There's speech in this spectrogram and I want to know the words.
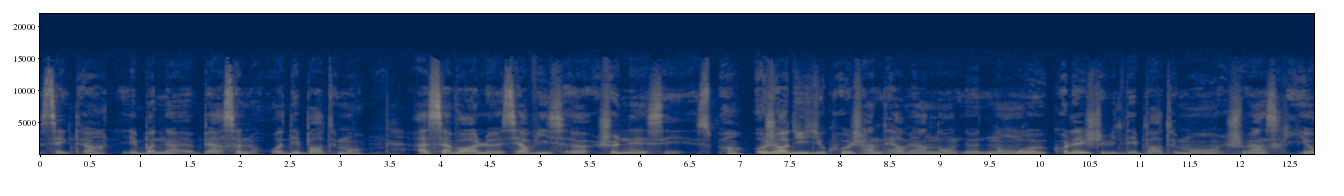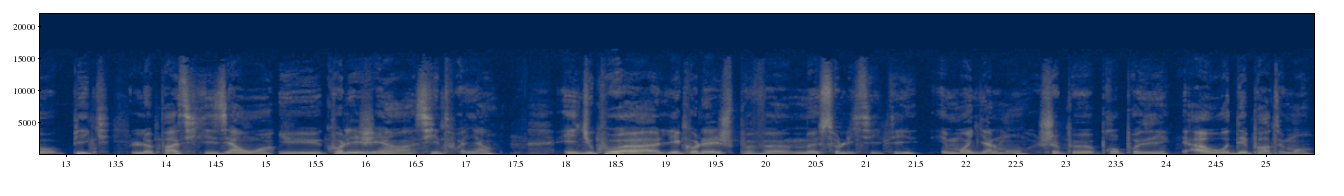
secteur, les bonnes personnes au département, à savoir le service jeunesse et sport. Aujourd'hui, du coup, j'interviens dans de nombreux collèges du département. Je suis inscrit au PIC, le pass lisérois du collégien citoyen. Et du coup, euh, les collèges peuvent euh, me solliciter. Et moi également, je peux proposer au département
